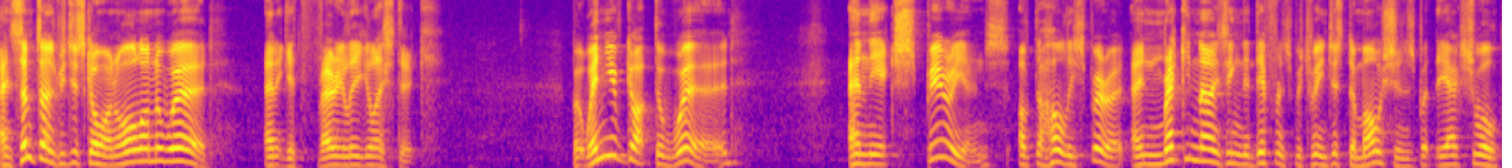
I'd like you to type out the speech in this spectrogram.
And sometimes we just go on all on the word and it gets very legalistic. But when you've got the word, and the experience of the Holy Spirit and recognizing the difference between just emotions, but the actual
